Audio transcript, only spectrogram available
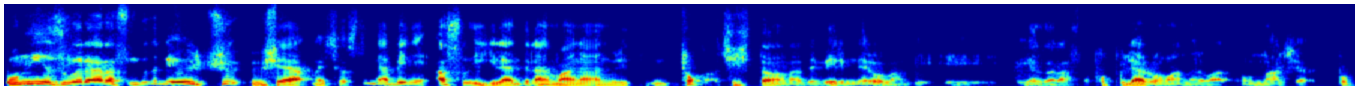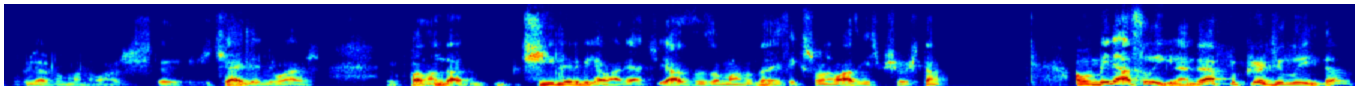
Onun yazıları arasında da bir ölçü şey yapmaya çalıştım. Ya yani beni asıl ilgilendiren Mana Nurettin çok çeşitli alanlarda verimleri olan bir e, yazar aslında. Popüler romanları var. Onlarca popüler romanı var. İşte hikayeleri var falan da şiirleri bile var yani yazdığı zamanında neyse ki sonra vazgeçmiş o işten. Ama beni asıl ilgilendiren fıkracılığıydı.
